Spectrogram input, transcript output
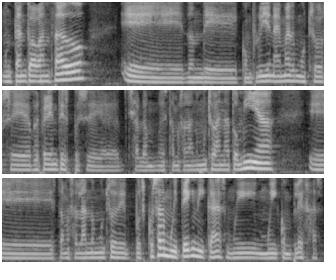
un tanto avanzado. Eh, donde confluyen además muchos referentes, pues estamos hablando mucho de anatomía, eh, estamos hablando mucho de pues cosas muy técnicas, muy, muy complejas.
